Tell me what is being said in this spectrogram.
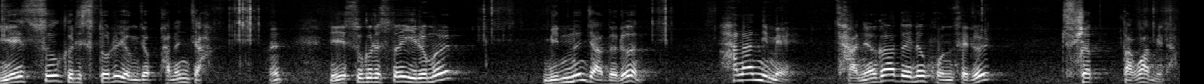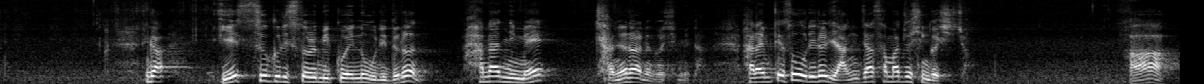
예수 그리스도를 영접하는 자. 예? 예수 그리스도의 이름을 믿는 자들은 하나님의 자녀가 되는 권세를 주셨다고 합니다. 그러니까 예수 그리스도를 믿고 있는 우리들은 하나님의 자녀라는 것입니다. 하나님께서 우리를 양자 삼아 주신 것이죠. 아,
